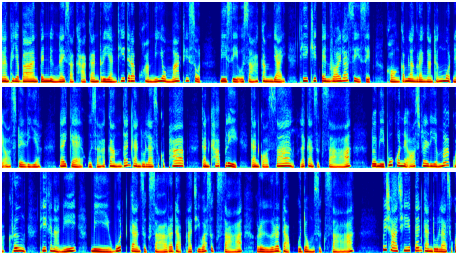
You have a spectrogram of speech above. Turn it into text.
งานพยาบาลเป็นหนึ่งในสาขาการเรียนที่ได้รับความนิยมมากที่สุด มี 4 อุตสาหกรรมใหญ่ที่คิดเป็นร้อยละ 40 ของกำลังแรงงานทั้งหมดในออสเตรเลีย ได้แก่อุตสาหกรรมด้านการดูแลสุขภาพ การค้าปลีก การก่อสร้าง และการศึกษา โดยมีผู้คนในออสเตรเลียมากกว่าครึ่ง ที่ขณะนี้มีวุฒิการศึกษาระดับอาชีวศึกษา หรือระดับอุดมศึกษา วิชาชีพด้านการดูแลสุข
